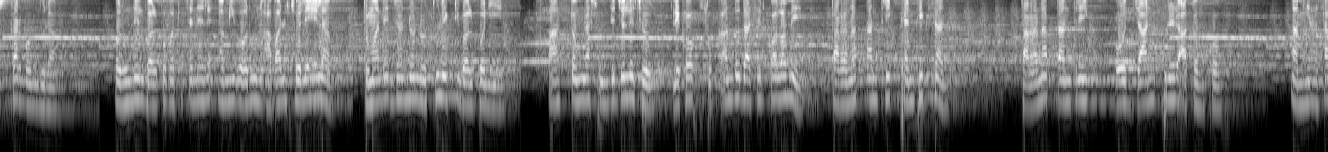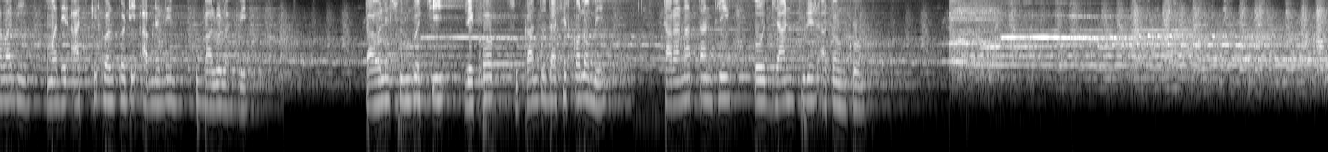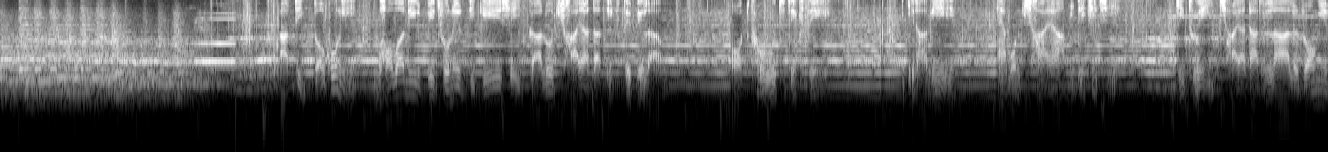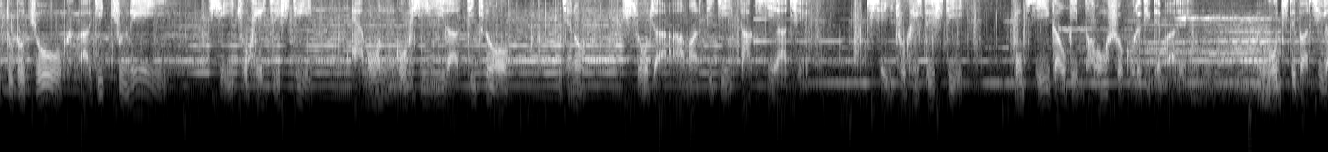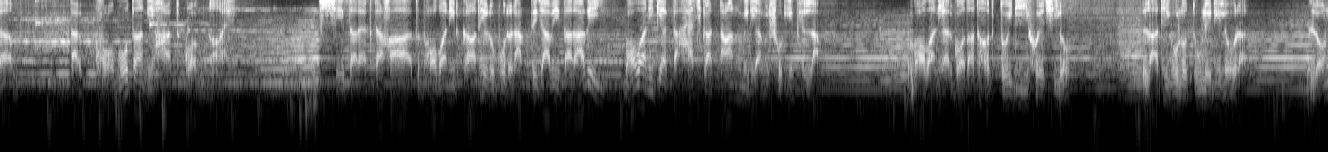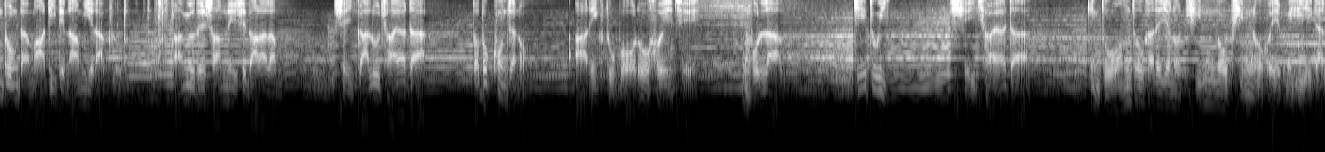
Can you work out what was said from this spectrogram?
নমস্কার বন্ধুরা। অরুণের গল্পকথা চ্যানেলে আমি অরুণ আবার চলে এলাম তোমাদের জন্য নতুন একটি গল্প নিয়ে। আজ তোমরা শুনতে চলেছ লেখক সুকান্ত দাসের কলমে তারানাথ তান্ত্রিক ফ্যানফিকশন তারানাথ তান্ত্রিক ও জানপুরের আতঙ্ক। আমি আশাবাদী আমাদের আজকের গল্পটি আপনাদের খুব ভালো লাগবে। তাহলে শুরু করছি লেখক সুকান্ত দাসের কলমে তারানাথ তান্ত্রিক ও জানপুরের আতঙ্ক। ঠিক তখনই ভবানীর পেছনের দিকে সেই কালো ছায়াটা দেখতে পেলাম। অদ্ভুত দেখতে। এর আগে এমন ছায়া আমি দেখেছি। কিন্তু এই ছায়াটার লাল রঙের দুটো চোখ আর কিচ্ছু নেই। সেই চোখের দৃষ্টি এমন গভীর আর তীক্ষ্ণ যেন সোজা আমার দিকে তাকিয়ে আছে। সেই চোখের দৃষ্টি যে কাউকে ধ্বংস করে দিতে পারে। বুঝতে পারছিলাম, তার ক্ষমতা নেহাত কম নয়। সে তার একটা হাত ভবানীর কাঁধের উপর রাখতে যাবে, তার আগেই ভবানীকে একটা হ্যাচকা টান মেরে আমি সরিয়ে ফেললাম। ভবানী আর গদাধর তৈরি হয়েছিল। লাঠিগুলো তুলে নিল ওরা। লন্ডনটা মাটিতে নামিয়ে রাখল। আমি ওদের সামনে এসে দাঁড়ালাম। সেই কালো ছায়াটা ততক্ষণ যেন আর একটু বড় হয়েছে। বললাম, কে তুই? সেই ছায়াটা কিন্তু অন্ধকারে যেন ছিন্ন ভিন্ন হয়ে মিলিয়ে গেল।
